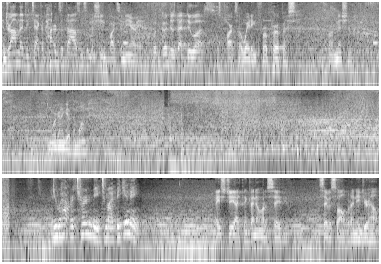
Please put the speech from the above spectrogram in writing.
Andromeda detected hundreds of thousands of machine parts in the area. What good does that do us? Those parts are waiting for a purpose, for a mission. And we're gonna give them one. You have returned me to my beginning. HG, I think I know how to save you. Save us all, but I need your help.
